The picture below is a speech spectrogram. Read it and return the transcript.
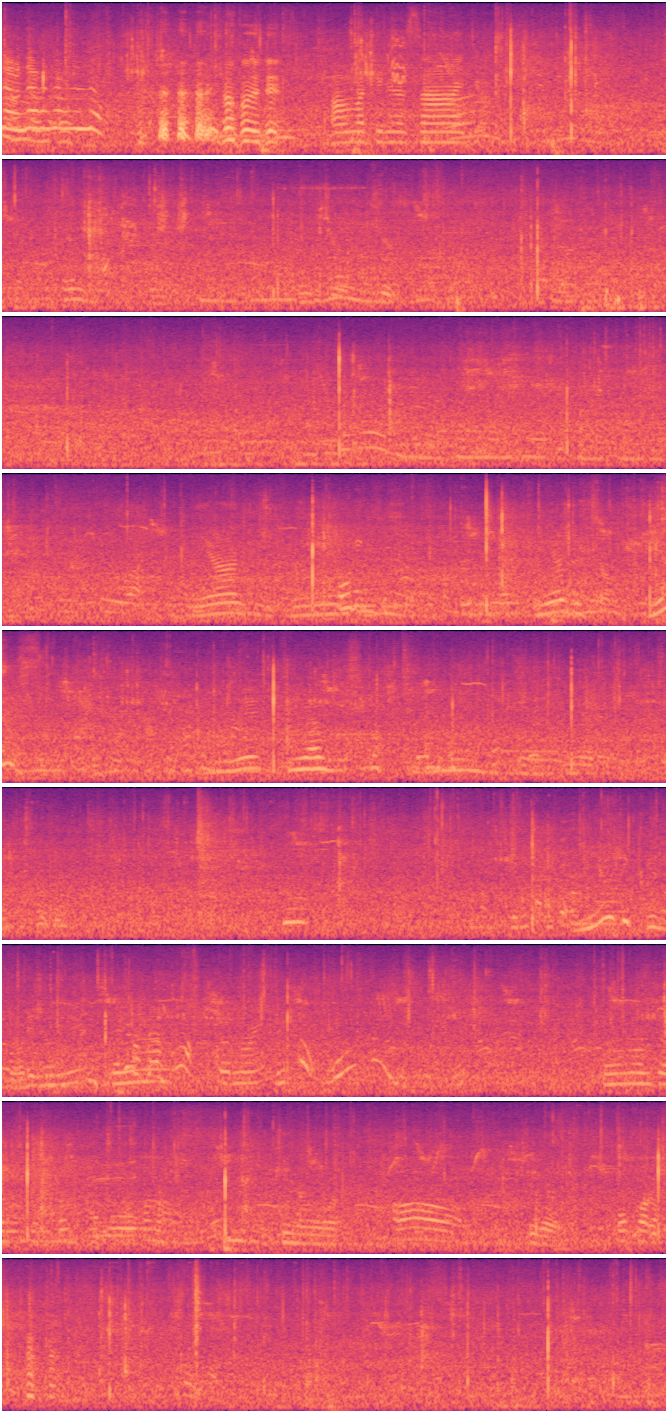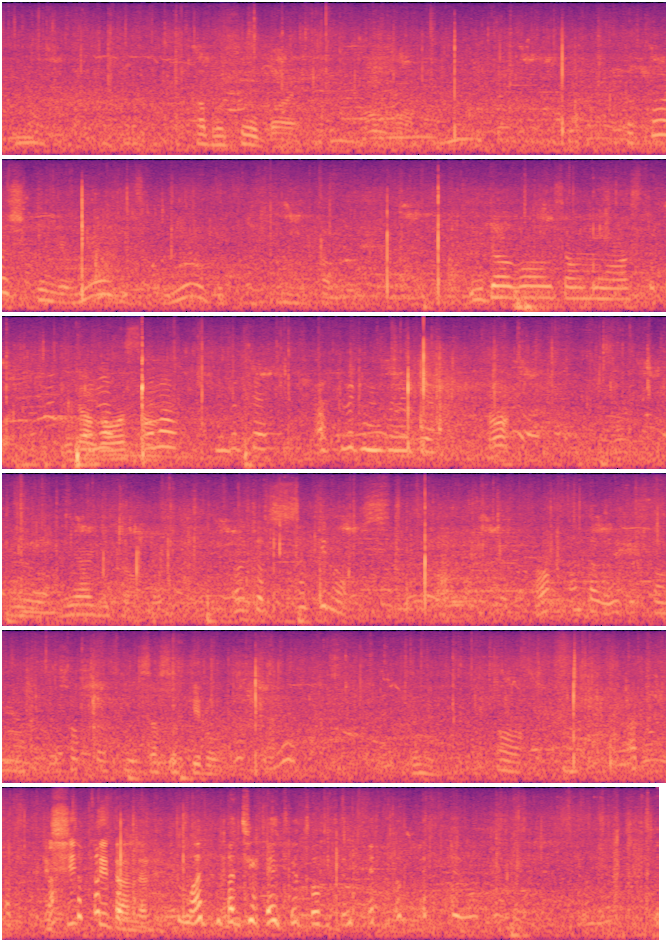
頑張ってください。宮城宮城さん宮城さんね宮城宮城くんってあれじゃねそんなじゃないそうなんじゃなかった沖縄ああ違うあ分からん多分そうかい高橋くんじゃ宮城さん宮城うん多分宇田川さんもラストか宇田川さんあ、あすみません。あそれかもしれないうん、宮城さんねあじゃあさっきのああんたが言ってたのさっき佐々木朗あいや知ってたんだね間違えて撮ってね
